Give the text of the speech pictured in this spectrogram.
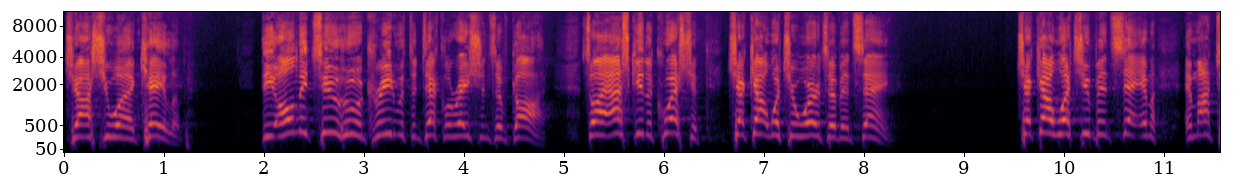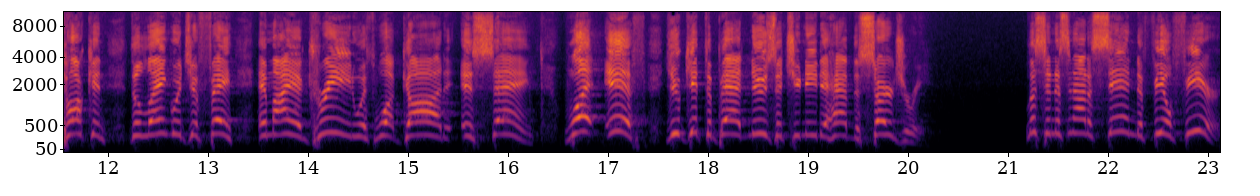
Joshua and Caleb. The only two who agreed with the declarations of God. So I ask you the question check out what your words have been saying. Check out what you've been saying. Am, am, I talking the language of faith? Am I agreeing with what God is saying? What if you get the bad news that you need to have the surgery? Listen, it's not a sin to feel fear,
